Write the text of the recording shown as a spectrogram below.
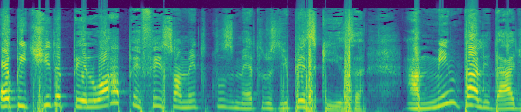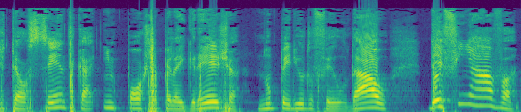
obtida pelo aperfeiçoamento dos métodos de pesquisa. A mentalidade teocêntrica imposta pela Igreja no período feudal definhava,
